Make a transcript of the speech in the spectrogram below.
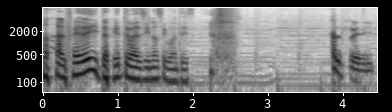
Alfredito, ¿qué te va a decir? No sé cómo te dice. Alfredito.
